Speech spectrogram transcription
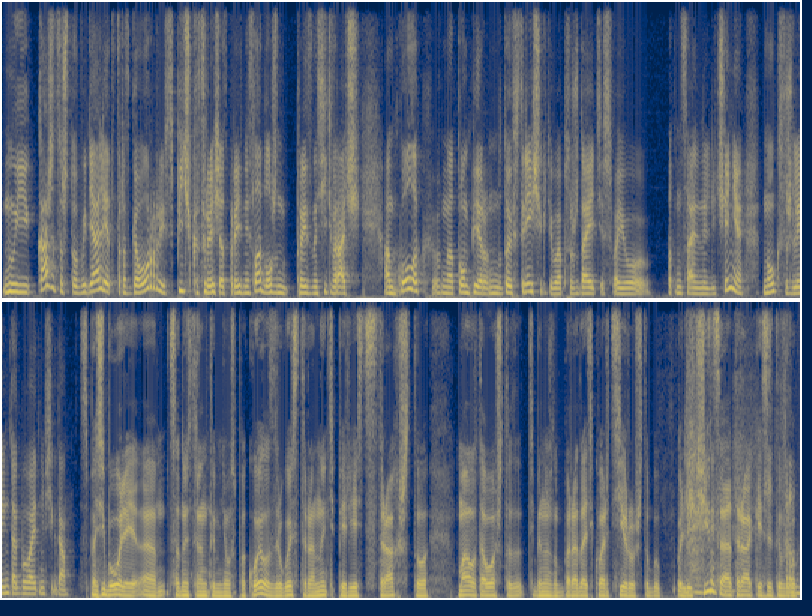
Ну и кажется, что в идеале этот разговор и спич, который я сейчас произнесла, должен произносить врач-онколог на том первом, на той встрече, где вы обсуждаете свое потенциальное лечение, но, к сожалению, так бывает не всегда. Спасибо, Оля. Э, с одной стороны, ты меня успокоила, с другой стороны, теперь есть страх, что мало того, что тебе нужно продать квартиру, чтобы полечиться от рака, если ты вдруг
